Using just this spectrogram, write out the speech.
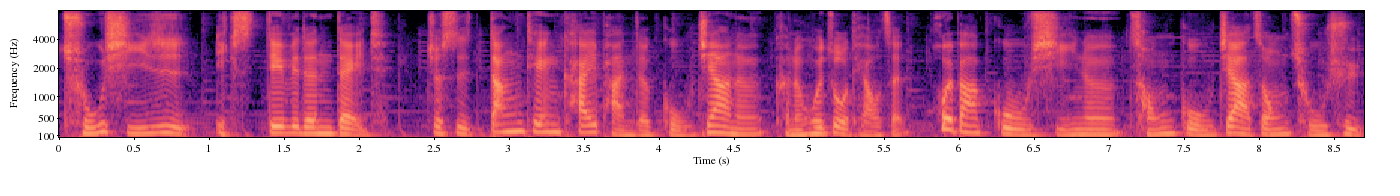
除息日 （ex-dividend date）。就是当天开盘的股价呢，可能会做调整，会把股息呢从股价中除去，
